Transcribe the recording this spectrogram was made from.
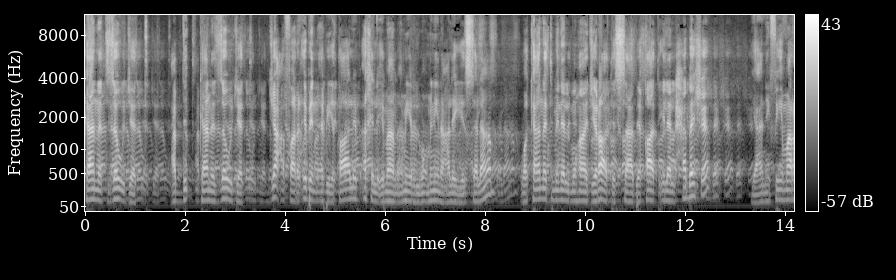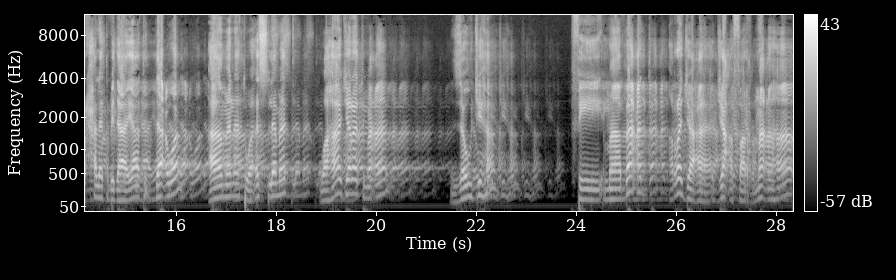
كانت زوجة عبد كانت زوجة جعفر ابن أبي طالب أخي الإمام أمير المؤمنين عليه السلام وكانت من المهاجرات السابقات إلى الحبشة يعني في مرحلة بدايات الدعوة آمنت وأسلمت وهاجرت مع زوجها فيما بعد رجع جعفر معها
